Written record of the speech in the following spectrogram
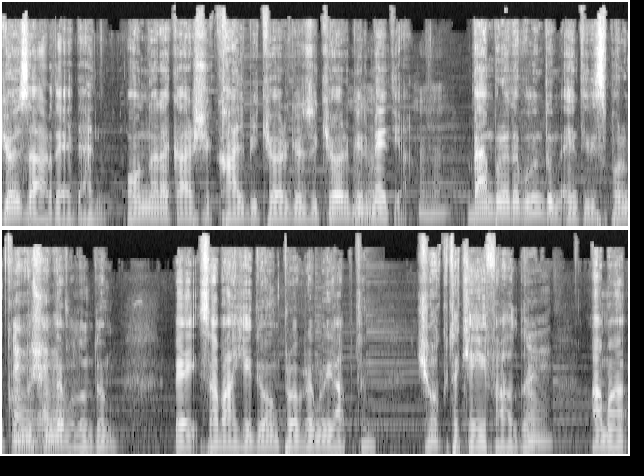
göz ardı eden, onlara karşı kalbi kör, gözü kör bir medya. Ben burada bulundum. NTV Spor'un kuruluşunda evet. bulundum. Ve sabah 7-10 programını yaptım. Çok da keyif aldım. Evet. Ama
